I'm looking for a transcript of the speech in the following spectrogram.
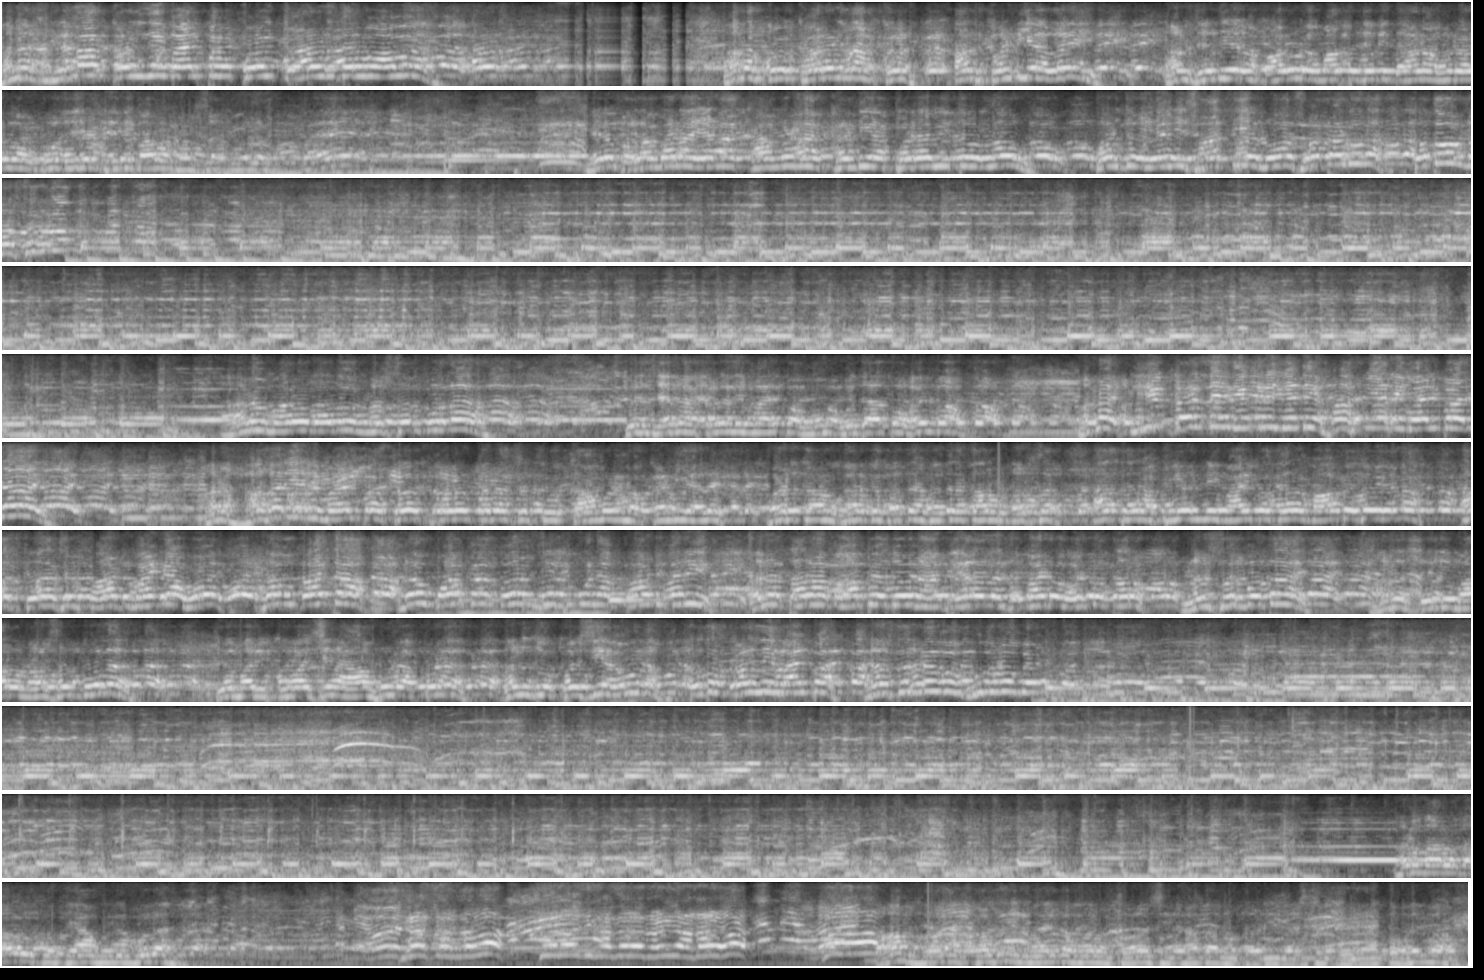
અને એના કલની બાઈ પર કોઈ કારણ કરવા આવે? અને કોઈ કારણ ના કર આ કંડિયા લઈ અને જેથી એના બારુડા માથે જેની દાણા ઉડાડવા ઊભો થઈ જાય તેથી મારો નસર બોલે. હે ભલામણા એના કામના ખંડિયા પડાવી તો લઉં, પણ જો એની સાથીએ નો છોટાડું ને, તો તો નસર નો આનો મારો કે જેના કળની મારી પાસે હું બુજાતો હોય બાપ અને ઈ કળની દીકરી જેની હારિયાની મારી પાસે જાય, અને હારિયાની મારી પાસે કળ કળ કરે છે કોઈ કામણમાં કંડિયા લે ભડકાનું ઘર કે બતા બતા તારો નરસર આ તારા પિયરની મારી પાસે તારા બાપે જો એના આ કદાચ પાઠ માંડ્યા હોય, નવ કાતા નવ પાકા તોરથી લીંબુના પાઠ કરી, અને તારા બાપે જો આ ઢેલાને જમાડ્યો હોય તો તારો નરસર બતાય અને તેની મારો નરસર બોલે? કે મારી કુવાસીના આહુડા પડે, અને જો પછી આવું ને તો તો કળની માલ પર નસર ને કોઈ ભૂતડો બેઠો. મારો દારૂ તો ત્યાં સુધી બોલે બાપ જરા કળની મારી તો મારો ચોરાસી ખાતાનો ધણી રસ્તે જોડાતો હોય બાપ.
